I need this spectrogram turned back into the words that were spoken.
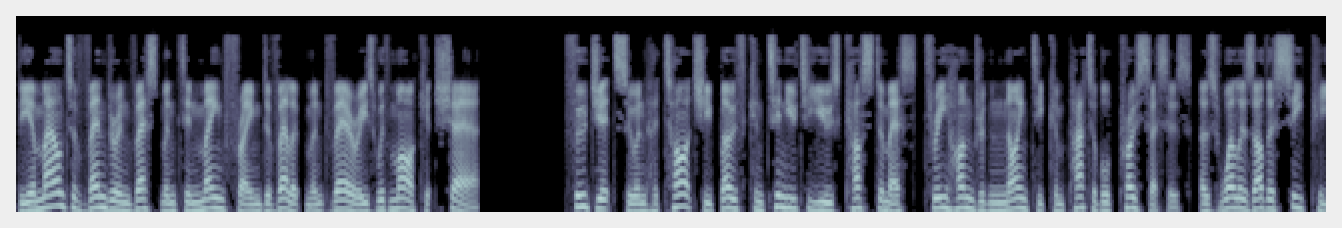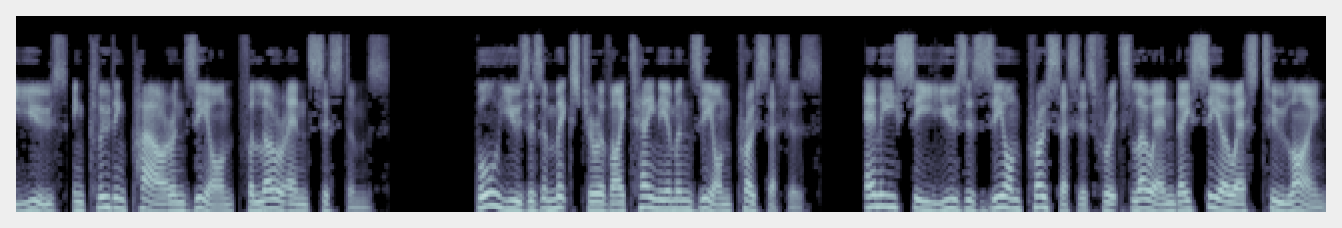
The amount of vendor investment in mainframe development varies with market share. Fujitsu and Hitachi both continue to use custom S390 compatible processors, as well as other CPUs including Power and Xeon for lower-end systems. Bull uses a mixture of Itanium and Xeon processors. NEC uses Xeon processors for its low-end ACOS2 line,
